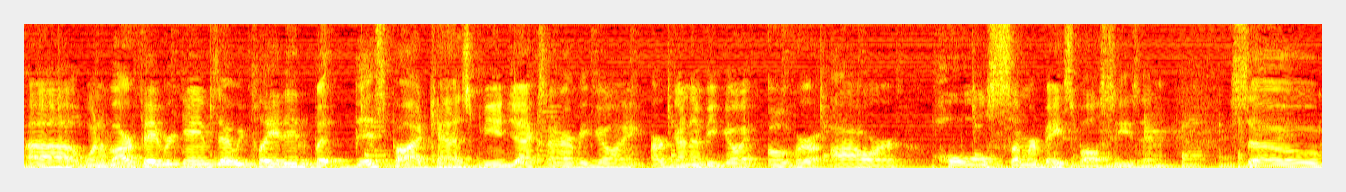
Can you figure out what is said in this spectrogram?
uh, one of our favorite games that we played in. But this podcast, me and Jackson are be going are gonna be going over our whole summer baseball season. So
